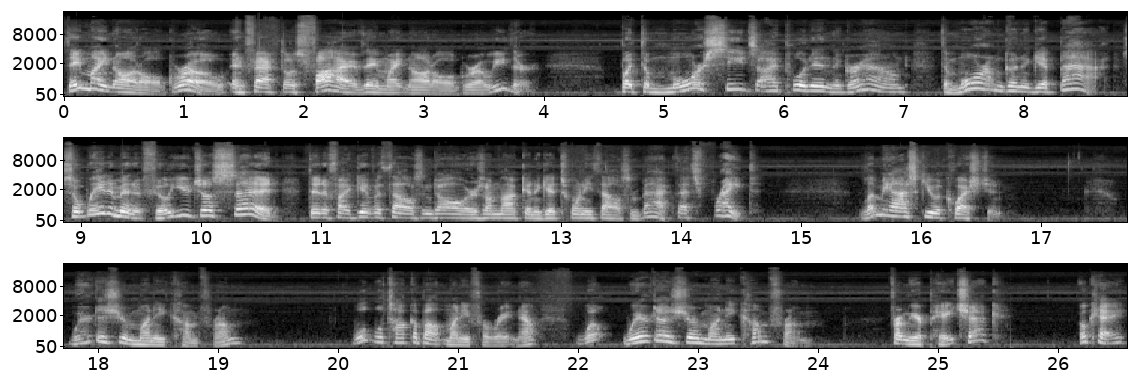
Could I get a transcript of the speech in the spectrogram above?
they might not all grow. In fact, those five, they might not all grow either. But the more seeds I put in the ground, the more I'm going to get back. So wait a minute, Phil. You just said that if I give $1,000, I'm not going to get 20000 back. That's right. Let me ask you a question. Where does your money come from? We'll, we'll talk about money for right now. Well, where does your money come from? From your paycheck? Okay.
